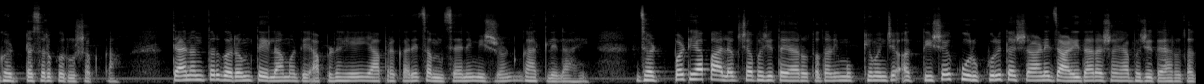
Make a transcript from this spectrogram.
घट्टसर करू शकता. त्यानंतर गरम तेलामध्ये आपण हे या प्रकारे चमच्याने मिश्रण घातलेलं आहे. झटपट ह्या पालकच्या भजी तयार होतात आणि मुख्य म्हणजे अतिशय कुरकुरीत अशा आणि जाळीदार अशा ह्या भजी तयार होतात.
